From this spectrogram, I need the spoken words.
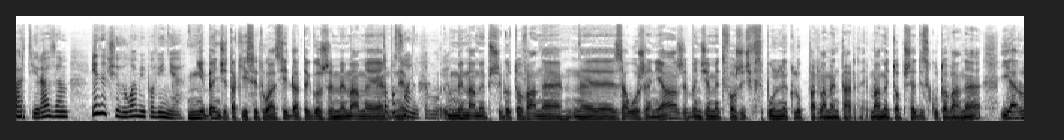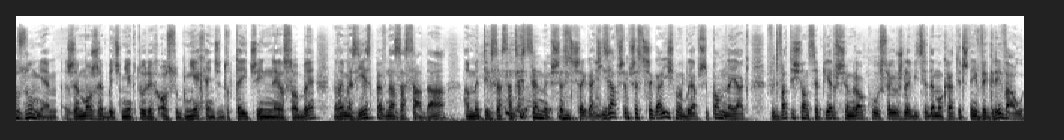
partii razem jednak się wyłamie, powie nie. Nie będzie takiej sytuacji, dlatego że my mamy, To po co oni to mówią? my mamy przygotowane e, założenia, że będziemy tworzyć wspólny klub parlamentarny. Mamy to przedyskutowane i ja rozumiem, że może być niektórych osób niechęć do tej czy innej osoby, natomiast jest pewna zasada, a my tych zasad chcemy przestrzegać i zawsze przestrzegaliśmy, bo ja przypomnę, jak w 2001 roku Sojusz Lewicy Demokratycznej wygrywał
